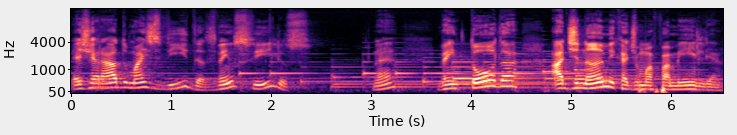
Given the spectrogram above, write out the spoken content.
é gerado mais vidas, vem os filhos, né? Vem toda a dinâmica de uma família.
